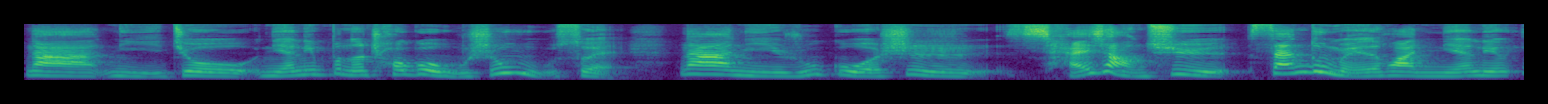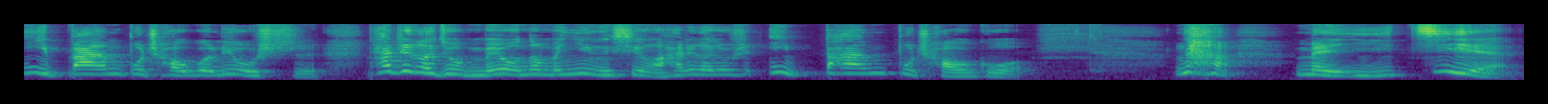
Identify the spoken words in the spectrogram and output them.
那你就年龄不能超过五十五岁。那你如果是还想去三度梅的话，你年龄一般不超过六十。它这个就没有那么硬性了，它这个就是一般不超过。那每一届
